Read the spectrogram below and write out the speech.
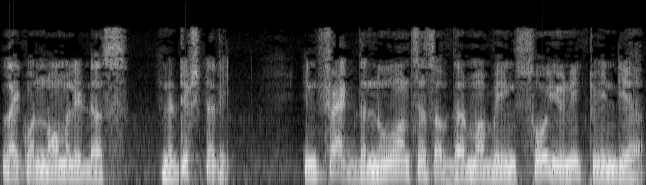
like one normally does in a dictionary. In fact, the nuances of dharma being so unique to India,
